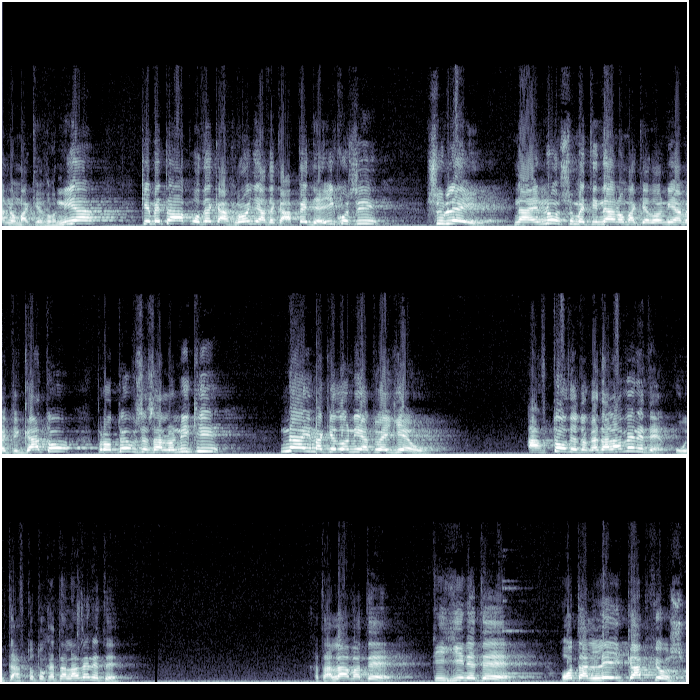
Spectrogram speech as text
Άνω Μακεδονία και μετά από 10 χρόνια, 15-20, σου λέει να ενώσουμε την Άνω Μακεδονία με την κάτω, πρωτεύουσα Θεσσαλονίκη, να η Μακεδονία του Αιγαίου. Αυτό δεν το καταλαβαίνετε. Ούτε αυτό το καταλαβαίνετε. Καταλάβατε τι γίνεται όταν λέει κάποιος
